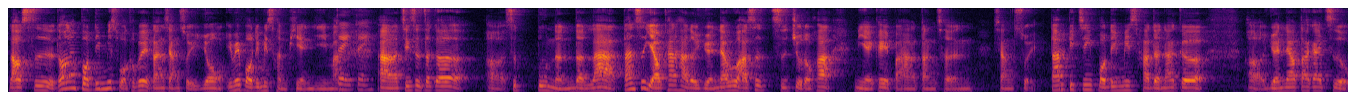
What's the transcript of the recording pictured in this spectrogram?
老师，当然 body mist 我可不可以当香水用？因为 body mist 很便宜嘛。对对。啊、其实这个呃是不能的啦，但是也要看它的原料。如果它是持久的话，你也可以把它当成香水。但毕竟 body mist 它的那个呃原料大概只有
